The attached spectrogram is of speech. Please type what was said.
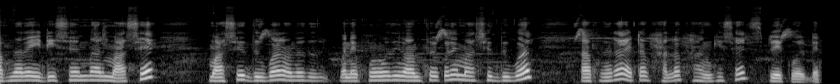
আপনারা এই ডিসেম্বর মাসে মাসে দুবার অন্তত মানে পনেরো দিন অন্তর করে মাসে দুবার আপনারা একটা ভালো ফাঙ্গিসাইড স্প্রে করবেন।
